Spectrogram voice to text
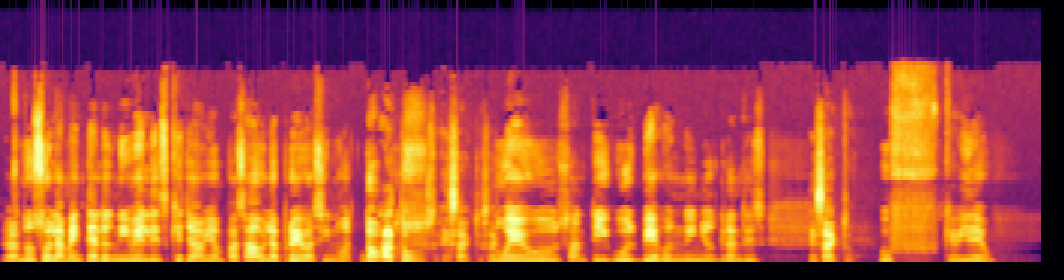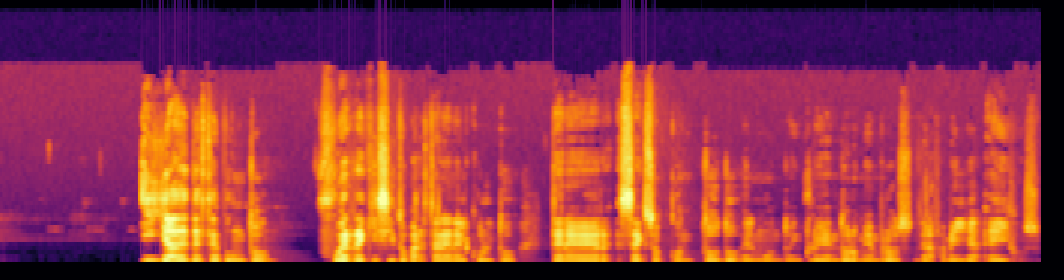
¿Ya? No solamente a los niveles que ya habían pasado la prueba, sino a todos. A todos, exacto, exacto. Nuevos, antiguos, viejos, niños, grandes. Exacto. Uf, qué video. Y ya desde este punto fue requisito para estar en el culto tener sexo con todo el mundo, incluyendo los miembros de la familia e hijos.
